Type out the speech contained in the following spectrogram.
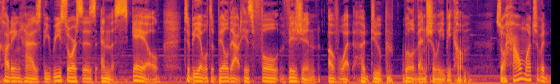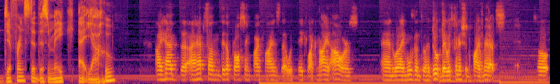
Cutting has the resources and the scale to be able to build out his full vision of what Hadoop will eventually become. So, how much of a difference did this make at Yahoo? I had uh, I had some data processing pipelines that would take like nine hours, and when I moved them to Hadoop, they would finish in five minutes. So,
